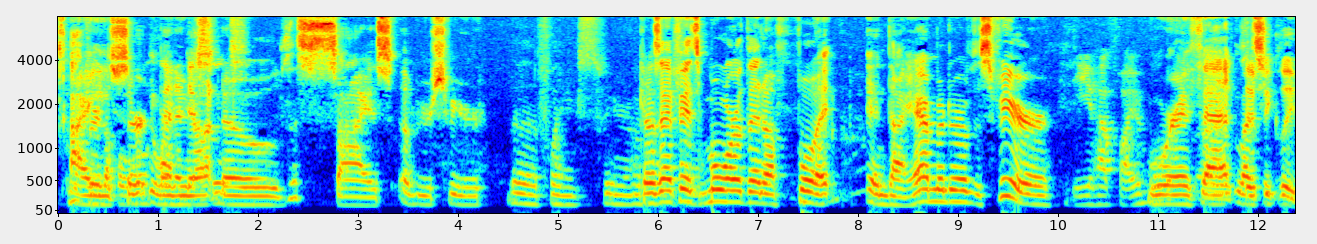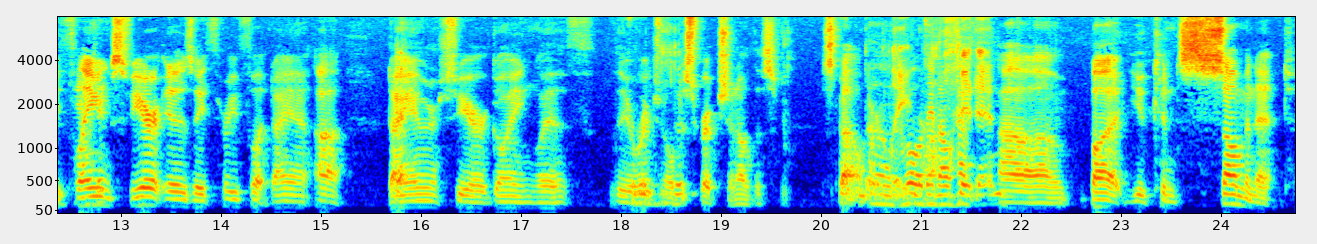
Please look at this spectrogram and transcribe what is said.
through i the hole certainly do not know the size of your sphere the flaming sphere. because if it's more than a foot in diameter of the sphere Do you have fireball? or if that uh, lets you typically, flaming sphere is a three foot dia- uh, diameter sphere going with the original The- description of the s- spell. literally Oh, then I'll fit have- in. Um, but you can summon it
